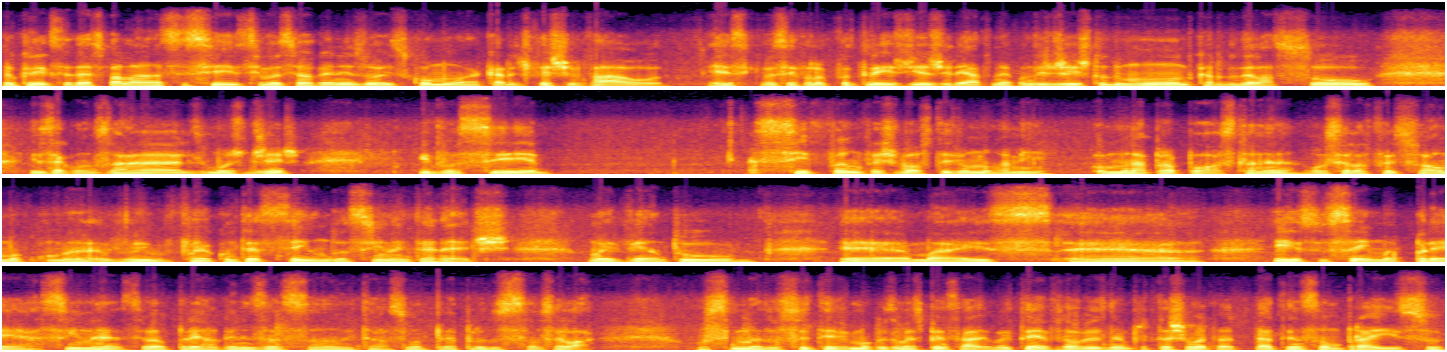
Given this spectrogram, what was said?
Eu queria que você desse falasse se, se você organizou isso como uma cara de festival, esse que você falou que foi três dias direto, né, com DJ de todo mundo, cara do Dela Soul, Isa Gonzalez, um monte de gente, e você se foi um festival, se teve um nome na proposta, né? Ou se ela foi só uma. Foi acontecendo assim na internet. Um evento é, mais. É, isso, sem uma pré, assim, né? Sem uma pré-organização e tal, sem uma pré-produção, sei lá. Mas você teve uma coisa mais pensada. Teve, talvez, né? Para chamar atenção para isso.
